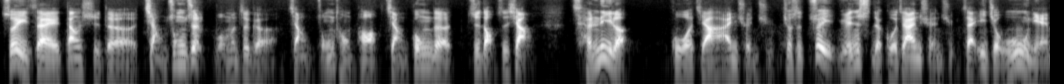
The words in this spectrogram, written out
所以在当时的蒋中正，我们这个蒋总统哈，蒋公的指导之下，成立了国家安全局，就是最原始的国家安全局，在一九五五年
